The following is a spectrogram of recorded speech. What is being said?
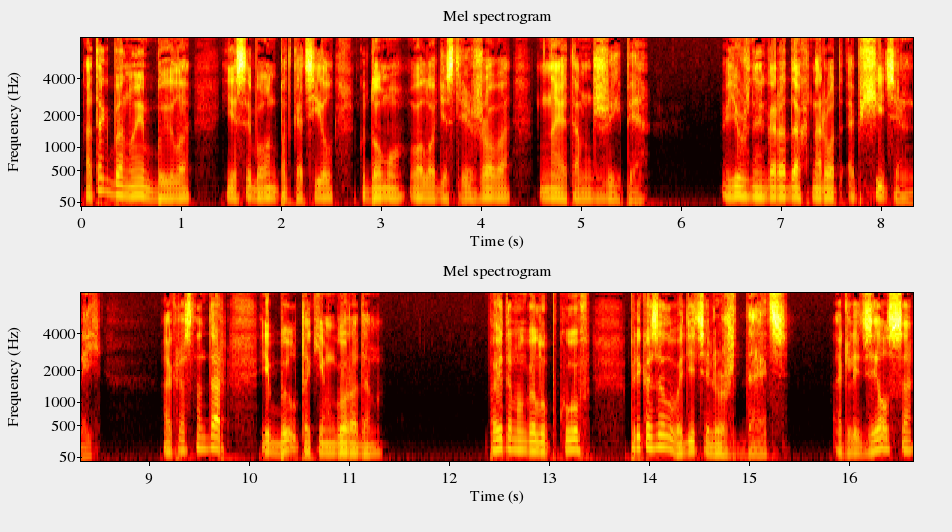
А так бы оно и было, если бы он подкатил к дому Володи Стрижова на этом джипе. В южных городах народ общительный, а Краснодар и был таким городом. Поэтому Голубков приказал водителю ждать, огляделся,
